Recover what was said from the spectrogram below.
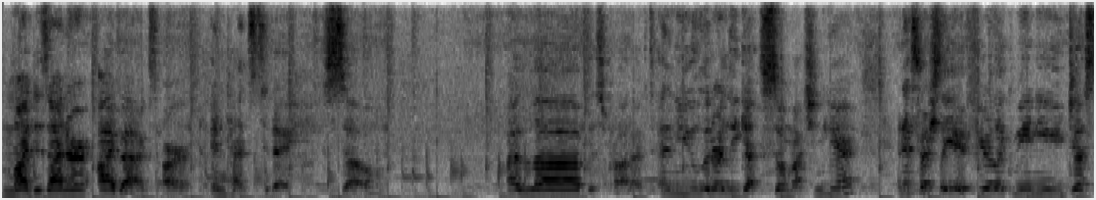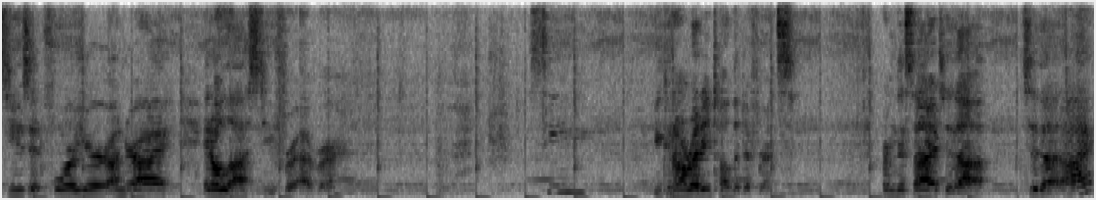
My designer eye bags are intense today, so I love this product. And you literally get so much in here. And especially if you're like me and you just use it for your under eye, it'll last you forever. See? You can already tell the difference from this eye to that to that eye.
